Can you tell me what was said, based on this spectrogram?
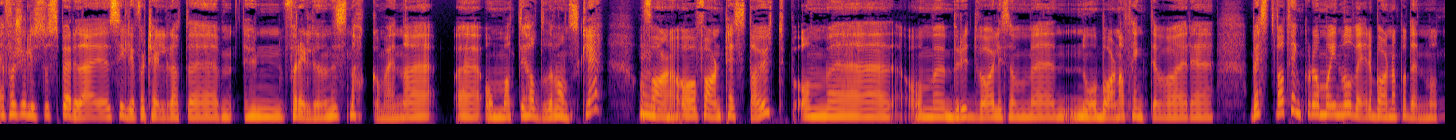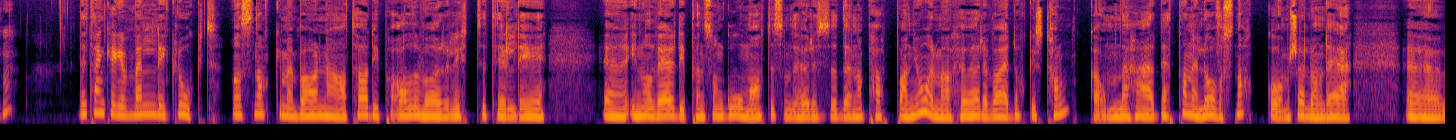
Jeg får så lyst til å spørre deg, Silje forteller at uh, hun, foreldrene hennes snakka med henne uh, om at de hadde det vanskelig, og, mm. faren, og faren testa ut om, uh, om, brudd var liksom noe barna tenkte var best. Hva tenker du om å involvere barna på den måten? Det tenker jeg er veldig klokt. Å snakke med barna, ta de på alvor, lytte til de, involvere de på en sånn god måte som det høres ut som denne pappaen gjorde, med å høre hva er deres tanker om det her. Dette er lov å snakke om, selv om det er uh,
